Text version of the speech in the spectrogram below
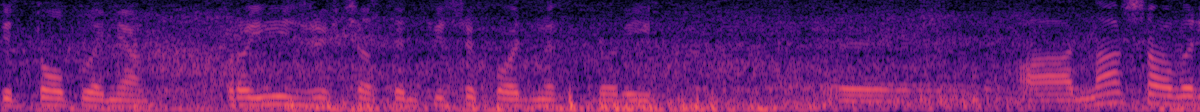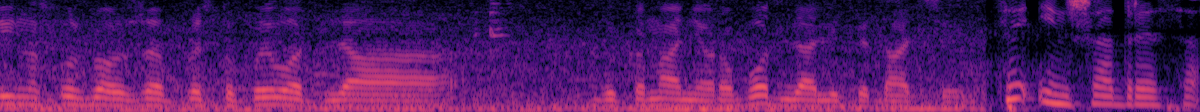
підтоплення проїжджих частин пішохідних доріг. Е, А наша аварійна служба вже приступила для виконання робот для ліквідації. Це інша адреса.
